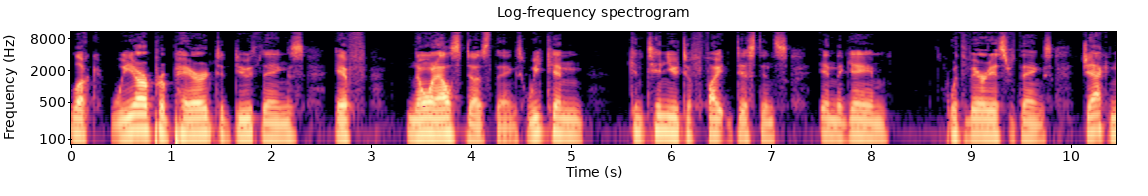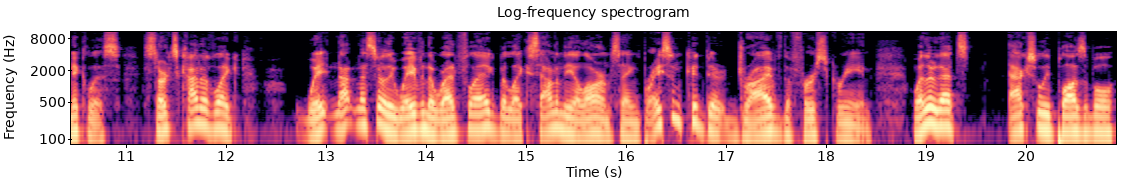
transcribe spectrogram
look, we are prepared to do things if no one else does things. We can continue to fight distance in the game with various things. Jack Nicklaus starts kind of like wait not necessarily waving the red flag but like sounding the alarm saying Bryson could d- drive the first green. Whether that's actually plausible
